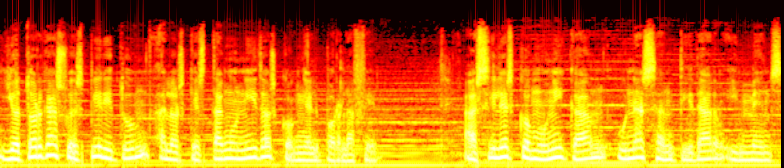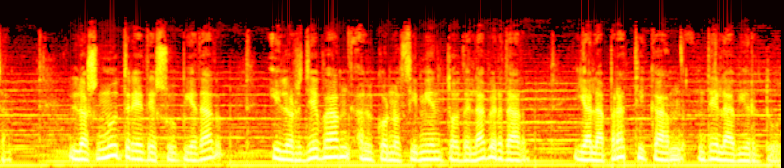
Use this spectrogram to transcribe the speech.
y otorga su espíritu a los que están unidos con Él por la fe. Así les comunica una santidad inmensa los nutre de su piedad y los lleva al conocimiento de la verdad y a la práctica de la virtud.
